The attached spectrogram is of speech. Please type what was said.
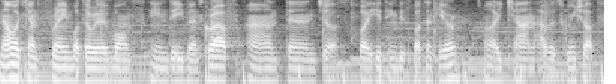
Now I can frame whatever I want in the event graph and then just by hitting this button here I can have a screenshot.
